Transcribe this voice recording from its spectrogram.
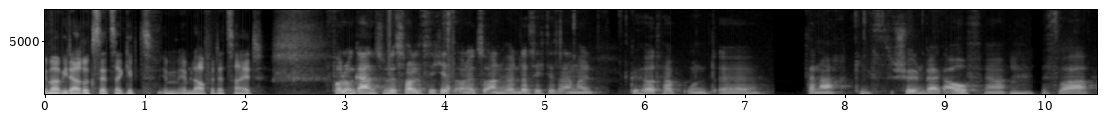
immer wieder Rücksetzer gibt im, im Laufe der Zeit. Voll und ganz und das sollte sich jetzt auch nicht so anhören, dass ich das einmal gehört habe und äh, danach ging es schön bergauf. Ja. Mhm. Das war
